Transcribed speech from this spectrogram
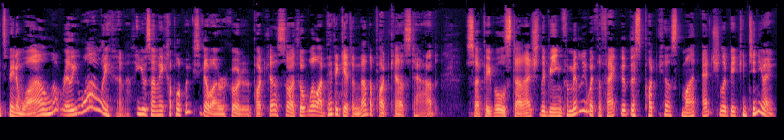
It's been a while, not really a while even. I think it was only a couple of weeks ago I recorded a podcast, so I thought, well, I better get another podcast out so people will start actually being familiar with the fact that this podcast might actually be continuing.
